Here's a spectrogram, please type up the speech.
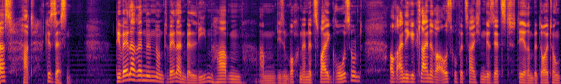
Das hat gesessen. Die Wählerinnen und Wähler in Berlin haben an diesem Wochenende zwei große und auch einige kleinere Ausrufezeichen gesetzt, deren Bedeutung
